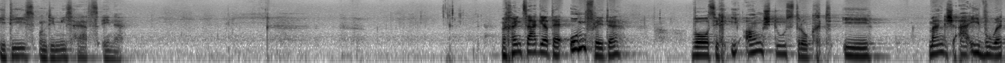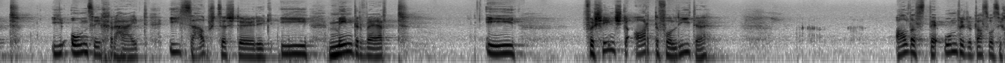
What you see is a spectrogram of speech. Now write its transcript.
in dies und in mein Herz inne. Man könnte sagen, ja, der Unfrieden, der sich in Angst ausdrückt, in, manchmal auch in Wut, in Unsicherheit, in Selbstzerstörung, in Minderwert, in verschiedensten Arten von Leiden, all das, der Unfrieden, das, was sich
